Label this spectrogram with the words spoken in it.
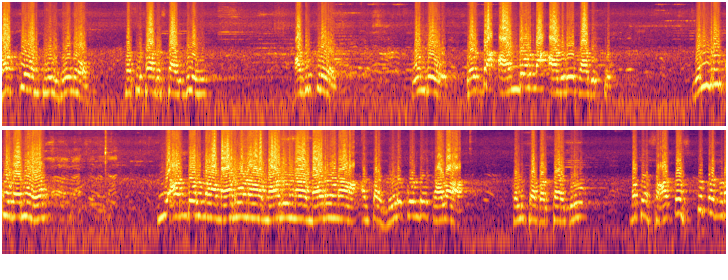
ಹಕ್ಕು ಅಂತ ಹೇಳಿ ಏನು ಪ್ರತಿಪಾದಿಸ್ತಾ ಇದ್ವಿ ಅದಕ್ಕೆ ಒಂದು ದೊಡ್ಡ ಆಂದೋಲನ ಆಗಬೇಕಾಗಿತ್ತು. ಎಲ್ಲರೂ ಕೂಡ ಈ ಆಂದೋಲನ ಮಾಡೋಣ ಮಾಡೋಣ ಮಾಡೋಣ ಅಂತ ಹೇಳಿಕೊಂಡೇ ಕಾಲ ಕಲಿತಾ ಬರ್ತಾ ಇದ್ರು ಮತ್ತೆ ಸಾಕಷ್ಟು ಕನ್ನಡ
